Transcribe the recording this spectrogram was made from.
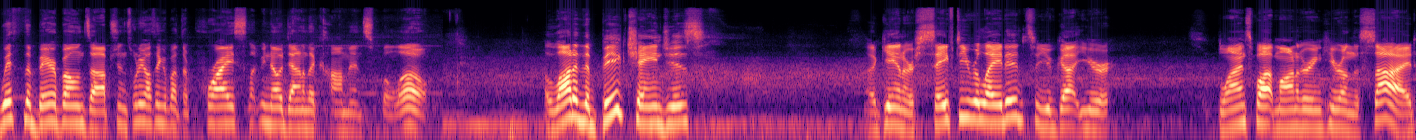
with the bare bones options, what do y'all think about the price? Let me know down in the comments below. A lot of the big changes, again, are safety related. So you've got your blind spot monitoring here on the side,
